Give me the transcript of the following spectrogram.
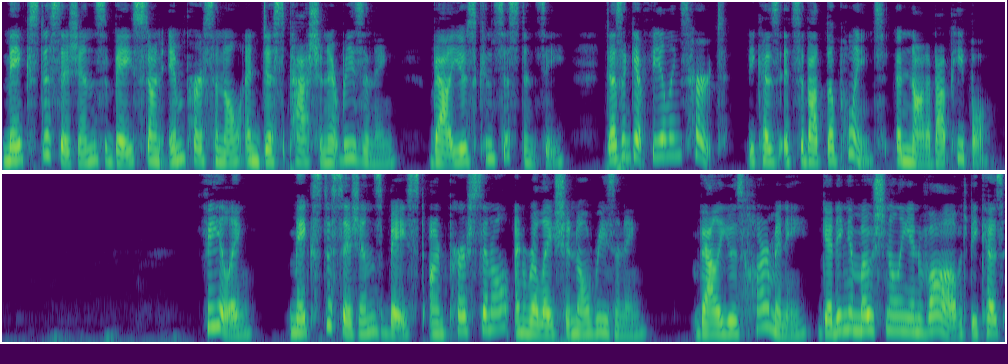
makes decisions based on impersonal and dispassionate reasoning, values consistency, doesn't get feelings hurt because it's about the point and not about people. Feeling makes decisions based on personal and relational reasoning, values harmony, getting emotionally involved because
